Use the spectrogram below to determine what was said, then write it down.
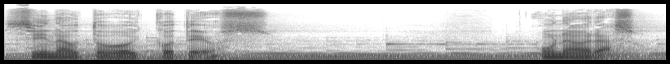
sin autoboicoteos. Un abrazo.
